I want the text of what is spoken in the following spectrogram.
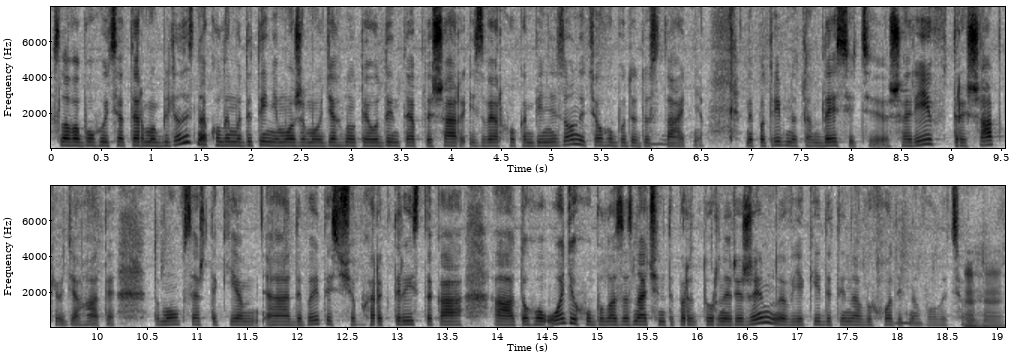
слава Богу, і ця термобілизна, коли ми дитині можемо одягнути один теплий шар і зверху комбінезон, і цього буде достатньо. Не потрібно там 10 шарів, три шапки одягати. Тому все ж таки е, дивитись, щоб характеристика того одягу була зазначений температурний режим, в який дитина виходить на вулицю. Мгм.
